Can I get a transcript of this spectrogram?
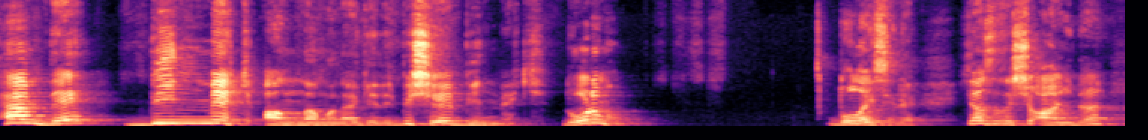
hem de binmek anlamına gelir. Bir şeye binmek. Doğru mu? Dolayısıyla yazılışı aynı,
